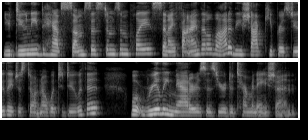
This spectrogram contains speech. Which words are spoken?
You do need to have some systems in place, and I find that a lot of these shopkeepers do, they just don't know what to do with it. What really matters is your determination.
